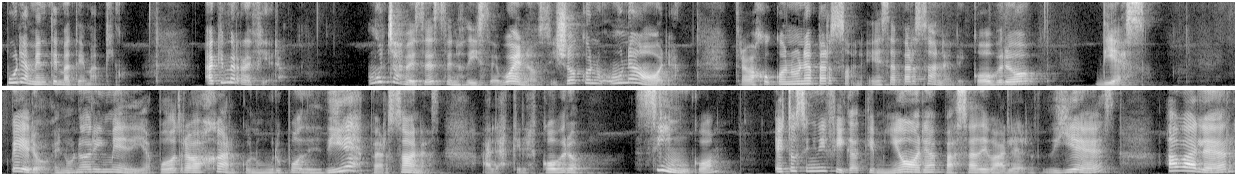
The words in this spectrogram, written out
puramente matemático. ¿A qué me refiero? Muchas veces se nos dice, bueno, si yo con una hora trabajo con una persona y a esa persona le cobro 10, pero en una hora y media puedo trabajar con un grupo de 10 personas a las que les cobro 5, esto significa que mi hora pasa de valer 10 a valer,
